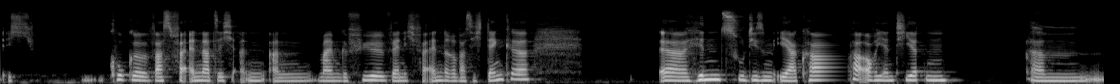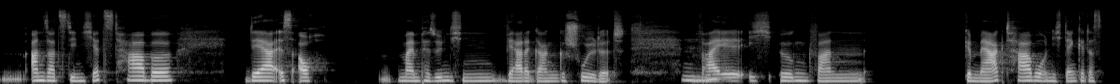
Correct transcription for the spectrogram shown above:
ich gucke, was verändert sich an, an meinem Gefühl, wenn ich verändere, was ich denke, äh, hin zu diesem eher körperorientierten ähm, Ansatz, den ich jetzt habe, der ist auch meinem persönlichen Werdegang geschuldet, mhm. weil ich irgendwann gemerkt habe, und ich denke, das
